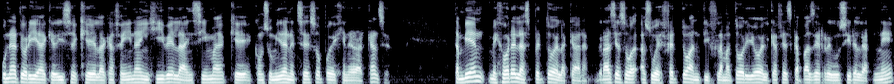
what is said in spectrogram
una teoría que dice que la cafeína inhibe la enzima que consumida en exceso puede generar cáncer. También mejora el aspecto de la cara. Gracias a su efecto antiinflamatorio, el café es capaz de reducir el acné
